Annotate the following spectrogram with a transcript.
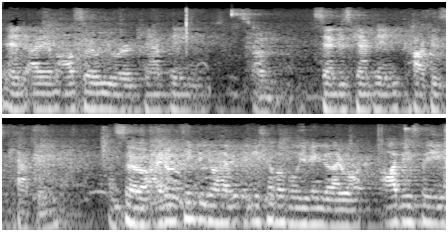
and I am also your campaign, um, Sanders campaign caucus captain. So I don't think that you'll have any trouble believing that I will obviously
